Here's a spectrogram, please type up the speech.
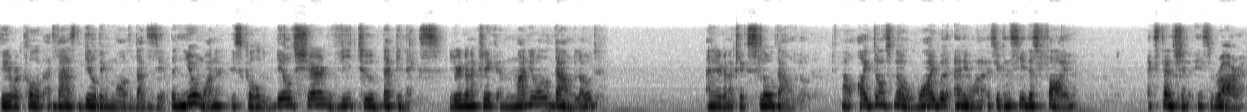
they were called advanced building mod.zip the new one is called buildshare v2 bepinex. You're gonna click manual download and you're gonna click slow download. Now I don't know why would anyone as you can see this file extension is rar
